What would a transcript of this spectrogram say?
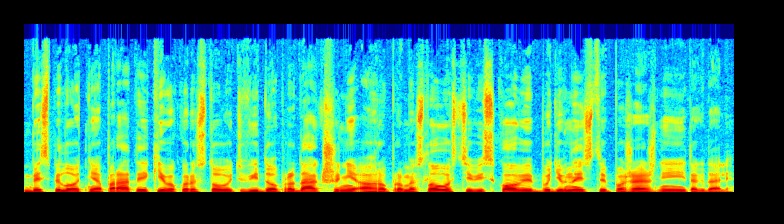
Безпілотні апарати, які використовують в відеопродакшені, агропромисловості, військові, будівництві, пожежні і так далі.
